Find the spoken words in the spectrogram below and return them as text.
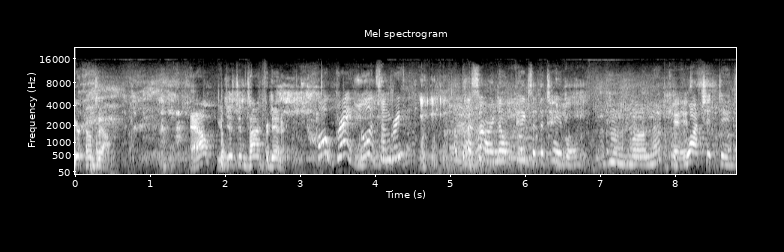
here comes Al. Al, you're just in time for dinner. Oh, great. Bullet's hungry. Uh, sorry, no pigs at the table. Hmm, well, in that case... Watch it, Dave.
